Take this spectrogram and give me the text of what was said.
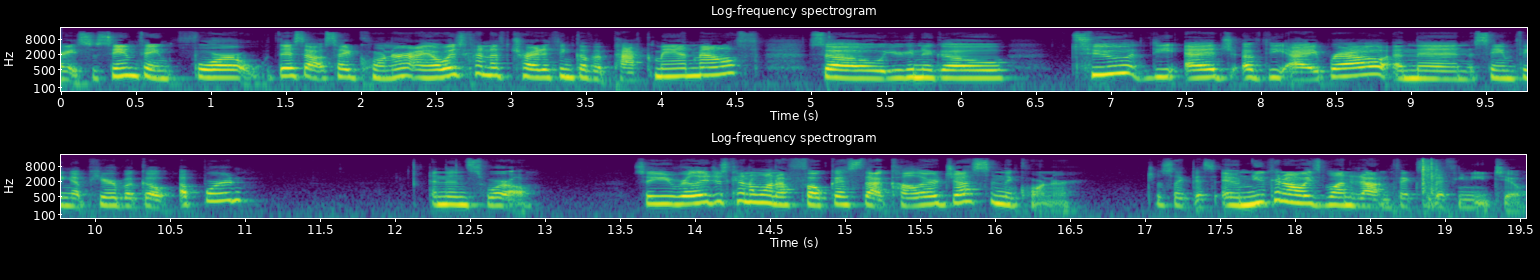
right, so same thing for this outside corner. I always kind of try to think of a Pac-Man mouth. So you're going to go to the edge of the eyebrow and then same thing up here, but go upward and then swirl. So you really just kind of want to focus that color just in the corner, just like this. And you can always blend it out and fix it if you need to.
